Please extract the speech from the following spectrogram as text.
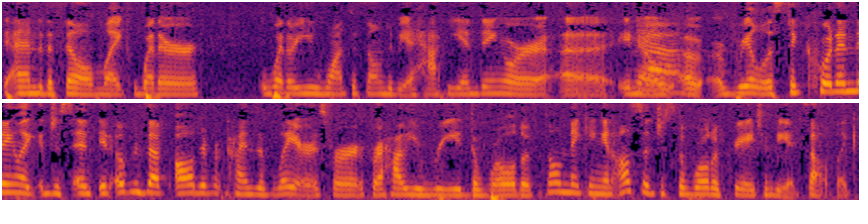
the end of the film like whether whether you want the film to be a happy ending or uh, you know Yeah. a, a realistic quote ending like it just it, it opens up all different kinds of layers for for how you read the world of filmmaking and also just the world of creativity itself. Like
